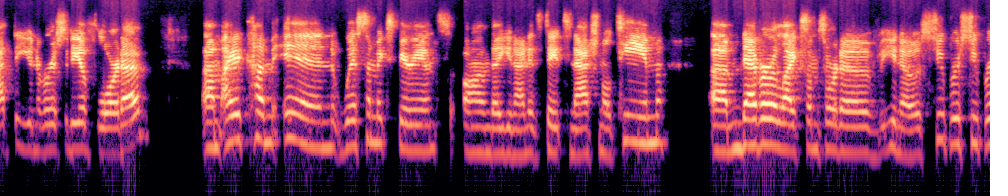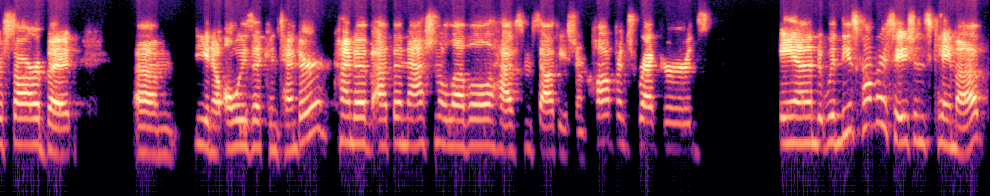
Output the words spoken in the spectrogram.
at the University of Florida. Um, I had come in with some experience on the United States national team, um, never like some sort of, you know, super superstar, but, um, you know, always a contender kind of at the national level, have some Southeastern Conference records, and when these conversations came up,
